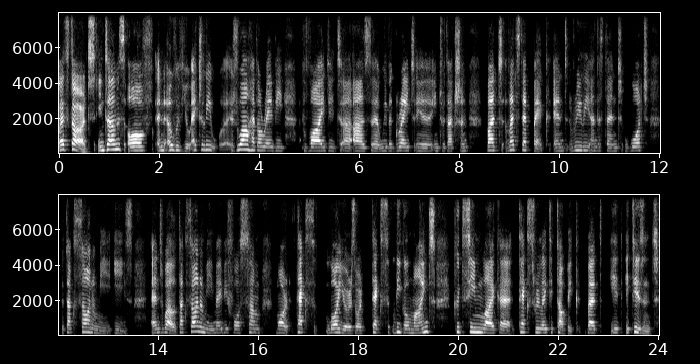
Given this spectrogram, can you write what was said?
let's start in terms of an overview. Actually, João had already provided uh, us uh, with a great uh, introduction, but let's step back and really understand what the taxonomy is. And well, taxonomy, maybe for some more tax lawyers or tax legal minds, could seem like a tax related topic, but it, it isn't.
